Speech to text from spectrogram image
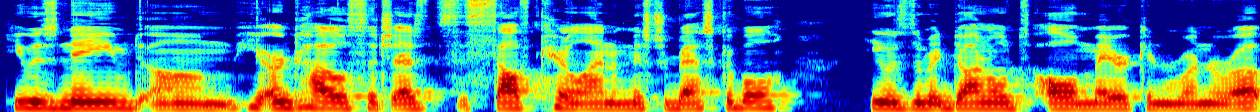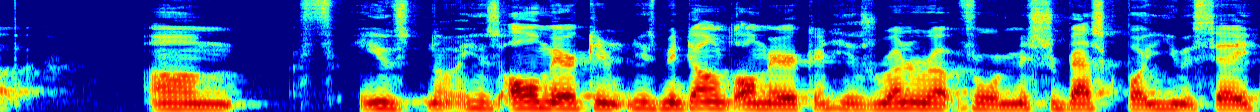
he was named. Um, he earned titles such as the South Carolina Mr. Basketball. He was the McDonald's All American runner up. Um, he was no, he was All American. He was McDonald's All American. He was runner up for Mr. Basketball USA.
